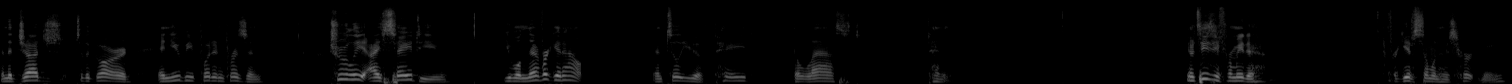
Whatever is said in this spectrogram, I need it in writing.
and the judge to the guard, and you be put in prison. Truly I say to you, you will never get out until you have paid the last penny. You know, it's easy for me to forgive someone who's hurt me,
